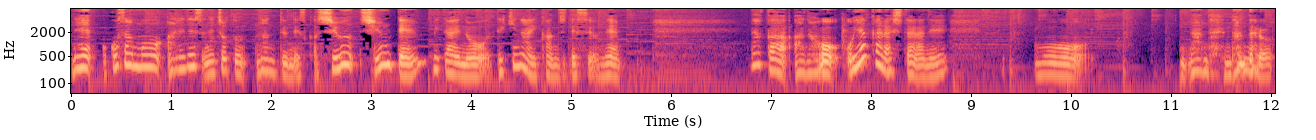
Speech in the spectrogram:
ね、お子さんもあれですね、ちょっと、なんて言うんですか、試運試運転みたいのできない感じですよね。なんか、あの、親からしたらね、もう、なんだ、なんだろう、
